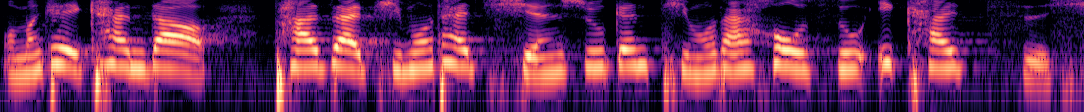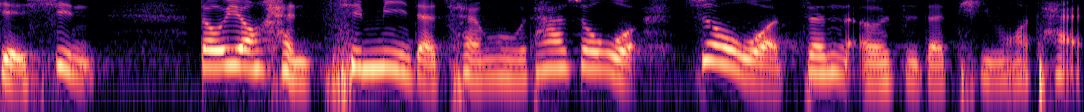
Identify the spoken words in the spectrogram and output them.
我们可以看到他在提摩太前书跟提摩太后书一开始写信。都用很亲密的称呼。他说：“我做我真儿子的提摩太。”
